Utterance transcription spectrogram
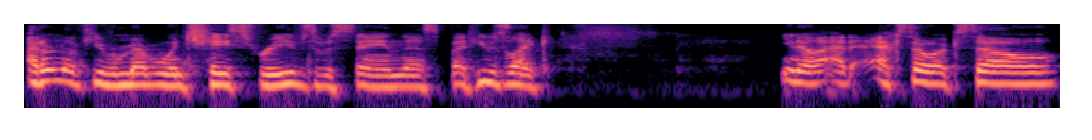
I don't know if you remember when Chase Reeves was saying this, but he was like, you know, at XOXO,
